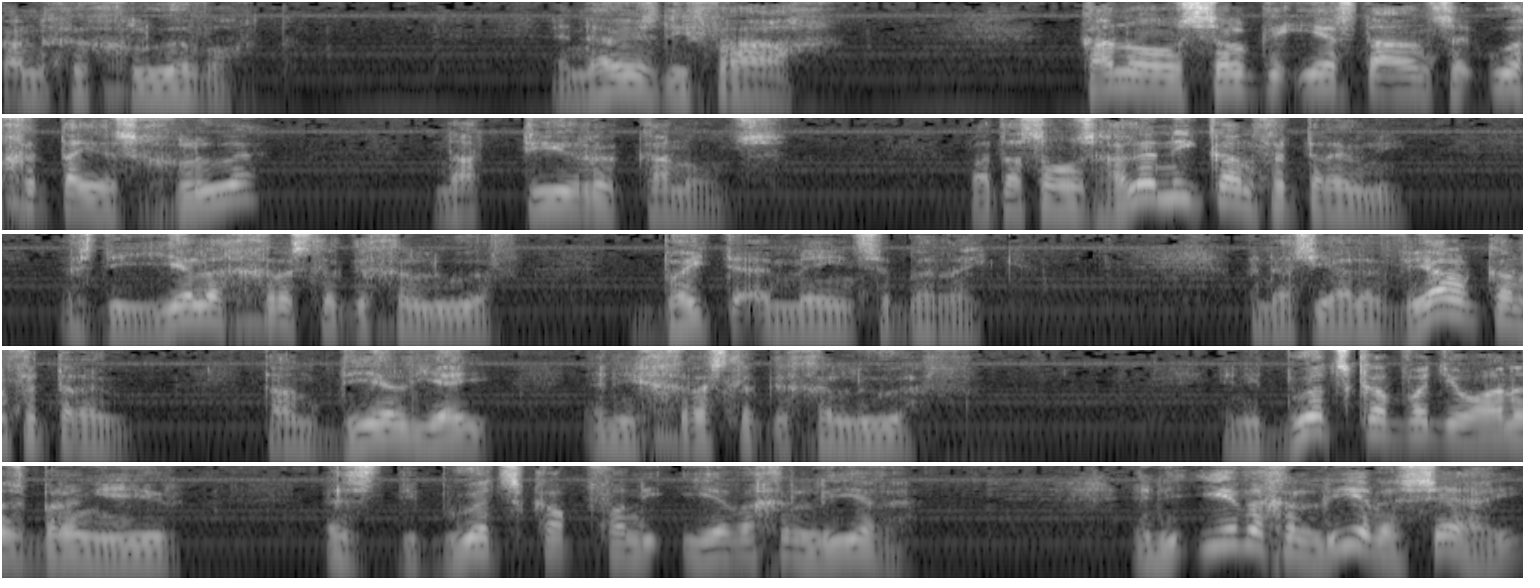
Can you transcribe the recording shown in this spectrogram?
kan geglo word. En nou is die vraag: kan ons sulke eerstehandse ooggetuies glo? Natuurlik kan ons. Wat as ons hulle nie kan vertrou nie, is die hele Christelike geloof buite 'n mens se bereik. En as jy hulle wel kan vertrou, dan deel jy in die Christelike geloof. En die boodskap wat Johannes bring hier is die boodskap van die ewige lewe. En die ewige lewe sê hy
